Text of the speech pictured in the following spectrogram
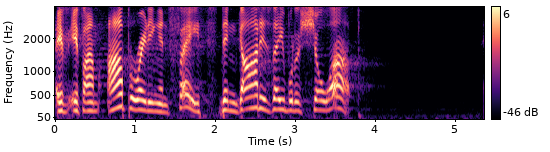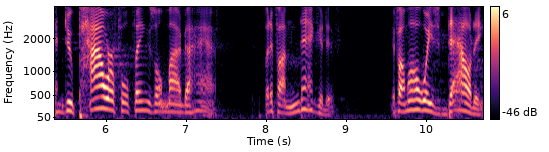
if, if I'm operating in faith, then God is able to show up and do powerful things on my behalf. But if I'm negative, if I'm always doubting,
